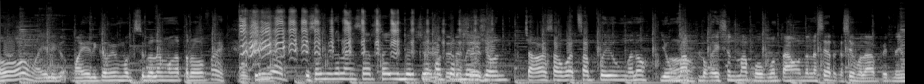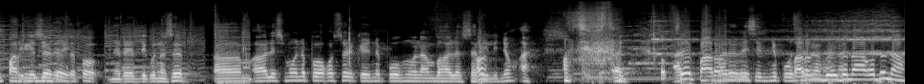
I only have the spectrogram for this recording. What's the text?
Oo, mahilig, mahilig kami magsugal ng mga tropa eh. Sige sir, isa nyo na lang sir sa email ko Sir, ito na, confirmation, tsaka sa WhatsApp ko yung ano, yung Oo. map, location map, pupunta ako na lang sir kasi malapit na yung parking Sige, sir. dito eh. Ito po. Niready ko na, sir. Um, alis muna po ako, sir. Kayo na po muna ang bahala sa sarili nyo. Ah, Ah, sir, parang, Para-receive niyo po, parang sir, ang duda na ako dun ah.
